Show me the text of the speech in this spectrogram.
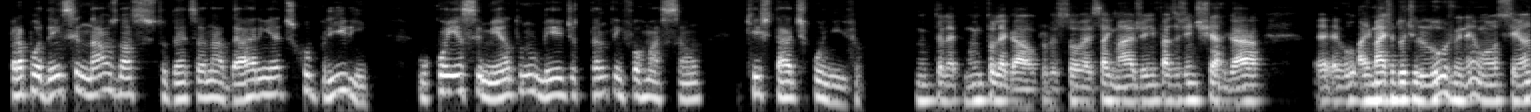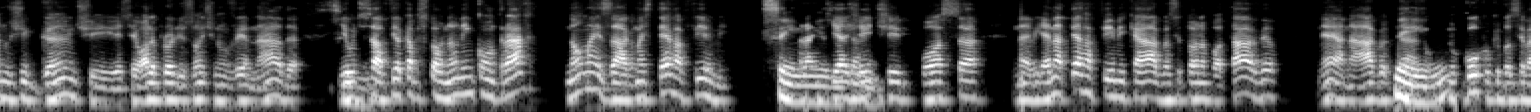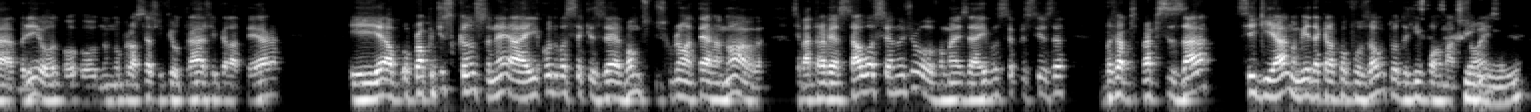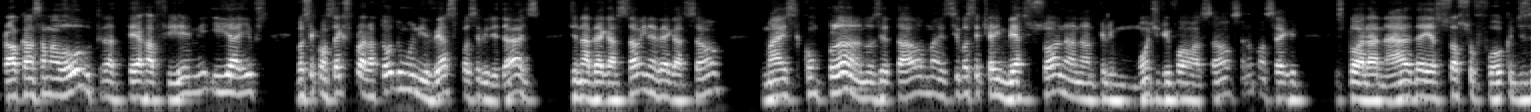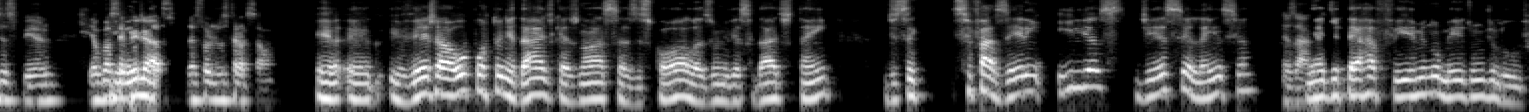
para poder ensinar os nossos estudantes a nadarem e a descobrirem o conhecimento no meio de tanta informação que está disponível. Muito, muito legal, professor. Essa imagem faz a gente enxergar é, é a imagem do dilúvio, né? um oceano gigante. Você olha para o horizonte não vê nada. Sim. E o desafio acaba se tornando encontrar não mais água, mas terra firme. Sim. Para que a gente possa? É na terra firme que a água se torna potável, né? Na água, no coco que você vai abrir, ou, ou, ou, no processo de filtragem pela terra. E é o próprio descanso, né? Aí, quando você quiser, vamos descobrir uma terra nova, você vai atravessar o oceano de novo, mas aí você precisa, você vai precisar se guiar no meio daquela confusão toda de informações para alcançar uma outra terra firme e aí você consegue explorar todo um universo de possibilidades de navegação e navegação mas com planos e tal, mas se você estiver imerso só na, naquele monte de informação, você não consegue explorar nada e é só sufoco, desespero. Eu gostei e muito da, da, sua ilustração. E, e, e, veja a oportunidade que as nossas escolas, universidades têm de se, se fazerem ilhas de excelência né, de terra firme no meio de um dilúvio.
